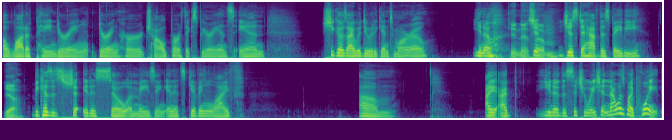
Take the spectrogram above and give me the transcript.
a lot of pain during during her childbirth experience and she goes I would do it again tomorrow you know, Isn't that ju- something? just to have this baby Yeah. because it's it is so amazing and it's giving life. Um, I I you know the situation that was my point.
